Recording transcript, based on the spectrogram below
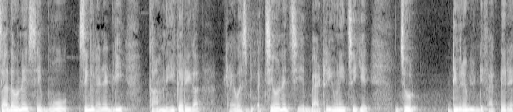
ज़्यादा होने से वो सिंगल हैंडेडली काम नहीं करेगा। ड्राइवर्स भी अच्छे होने चाहिए बैटरी होनी चाहिए। जो ड्यूरेबिलिटी फैक्टर है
